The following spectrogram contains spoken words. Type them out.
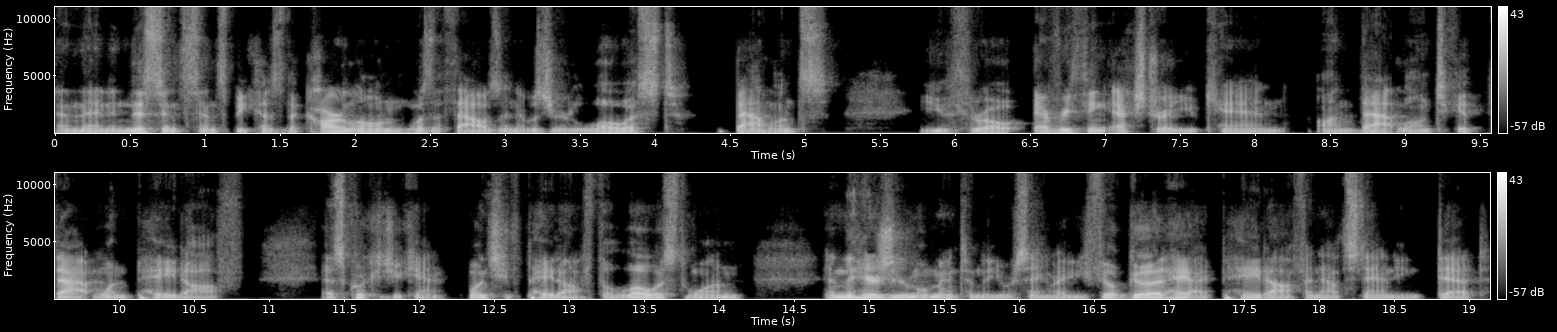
And then in this instance, because the car loan was a thousand, it was your lowest balance. You throw everything extra you can on that loan to get that one paid off as quick as you can. Once you've paid off the lowest one, and the, here's your momentum that you were saying, right? You feel good. Hey, I paid off an outstanding debt.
